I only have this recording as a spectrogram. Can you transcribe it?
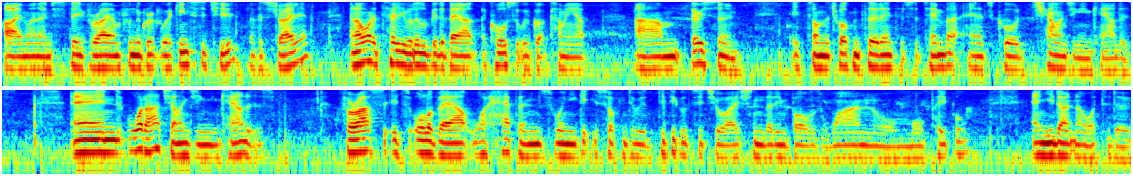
Hi, my name's Steve Ray. I'm from the Groupwork Institute of Australia, and I want to tell you a little bit about a course that we've got coming up um, very soon. It's on the 12th and 13th of September, and it's called Challenging Encounters. And what are challenging encounters? For us, it's all about what happens when you get yourself into a difficult situation that involves one or more people and you don't know what to do.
